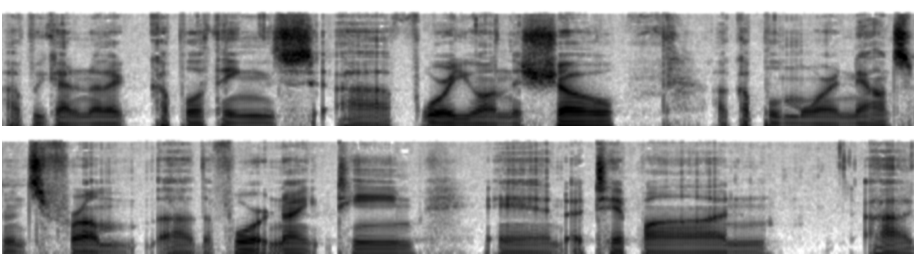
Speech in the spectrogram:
uh, we got another couple of things uh, for you on the show. A couple more announcements from uh, the Fortnite team, and a tip on uh,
